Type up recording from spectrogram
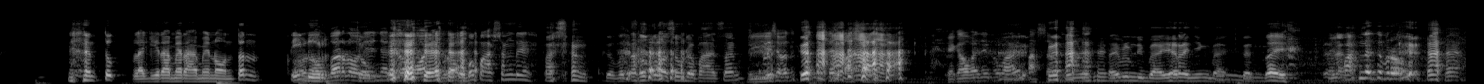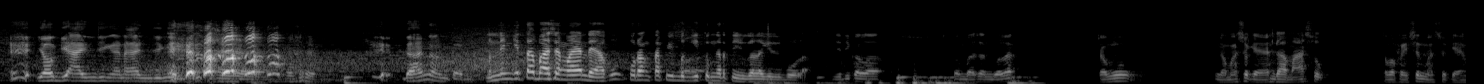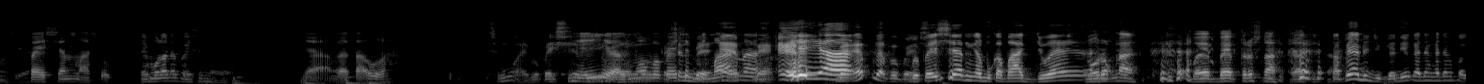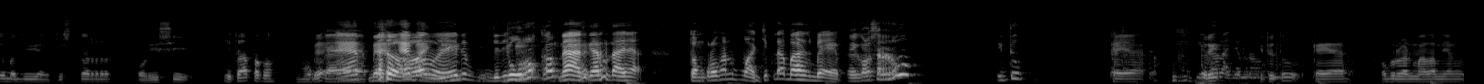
ngantuk lagi rame-rame nonton tidur Kalau nobar loh dia Coba. nyari lawan bro Coba pasang deh, pasang. Siapa tahu kalau sudah pasang, iya siapa tuh pasang kayak kau aja kemarin pasang tapi belum dibayar anjing bangsat. Woi, di mana tuh bro Yogi anjing anak anjing. Dah nonton. mending kita bahas yang lain deh aku kurang tapi begitu ngerti juga lagi di bola Jadi kalau pembahasan bola kamu nggak masuk ya? nggak masuk. Kalau fashion masuk ya masih ya. fashion masuk. Saya bola ada passionnya yuk. Ya nggak tahu lah. Semua ibu fashion. Iya, Semua mau fashion. BF, gimana? BF, Iya. BF lah bu Bu fashion. fashion nggak buka baju eh. Borok nah. Beb beb terus nah. Ya, Tapi ada juga dia kadang-kadang pakai baju yang suster, polisi. itu apa kok? BF, BF oh ini jadi jorok kamu. Nah sekarang tanya tongkrongan wajib dah bahas BF Eh kalau seru itu kayak Viral aja bro itu tuh kayak obrolan malam yang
